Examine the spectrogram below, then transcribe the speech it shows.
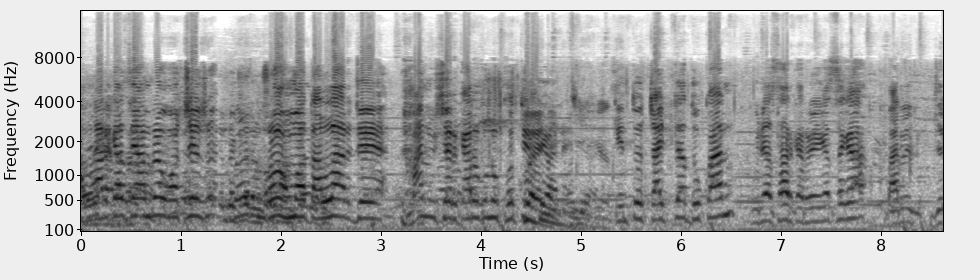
আল্লাহর কাছে। আমরা অশেষ রহমত, আল্লাহর যে মানুষের কারও কোনো ক্ষতি হয় না কিন্তু চারটা দোকান পুরা সরকার হয়ে গেছে গা। বাড়ির যে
